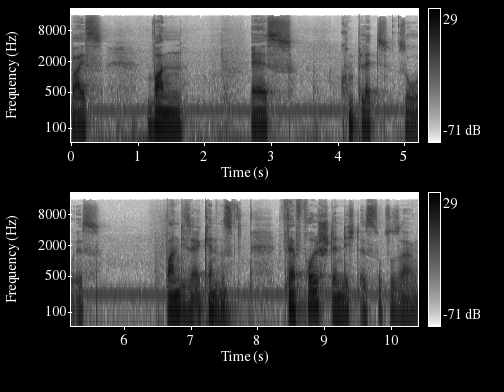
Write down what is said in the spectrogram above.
weiß, wann es komplett so ist. Wann diese Erkenntnis vervollständigt ist, sozusagen.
